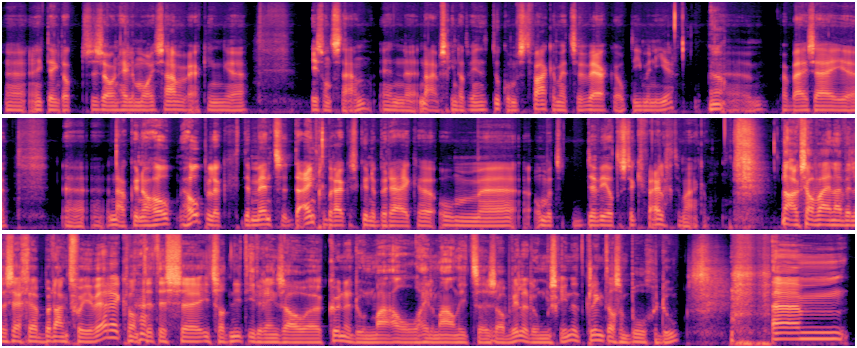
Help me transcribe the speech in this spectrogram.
en ik denk dat zo'n hele mooie samenwerking is ontstaan. En nou, misschien dat we in de toekomst vaker met ze werken op die manier. Ja. Ehm, waarbij zij uh, nou, kunnen hoop, hopelijk de mensen, de eindgebruikers kunnen bereiken om, om het de wereld een stukje veiliger te maken. Nou, ik zou bijna willen zeggen bedankt voor je werk. Want dit is uh, iets wat niet iedereen zou kunnen doen, maar al helemaal niet zou willen doen misschien. Het klinkt als een boel gedoe. um,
